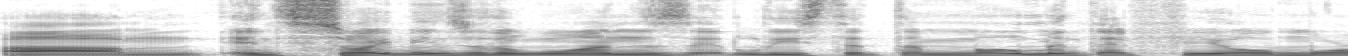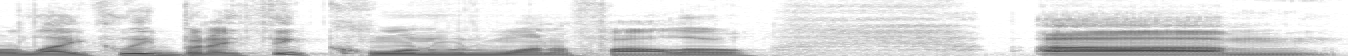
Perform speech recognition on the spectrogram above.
Um, and soybeans are the ones, at least at the moment, that feel more likely. But I think corn would want to follow. Um,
